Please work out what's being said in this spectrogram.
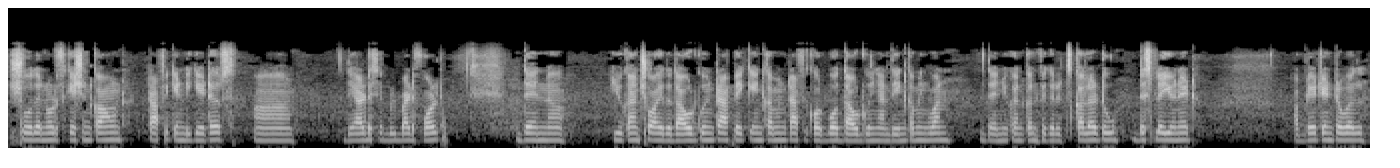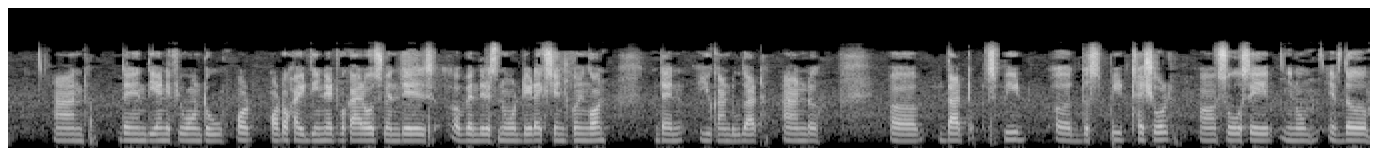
Show the notification count traffic indicators. Uh, they are disabled by default. Then uh, you can show either the outgoing traffic incoming traffic or both the outgoing and the incoming one. Then you can configure its color to display unit update interval and then in the end if you want to auto hide the network arrows when there is uh, when there is no data exchange going on then you can do that. And uh, that speed uh, the speed threshold. Uh, so say you know if the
